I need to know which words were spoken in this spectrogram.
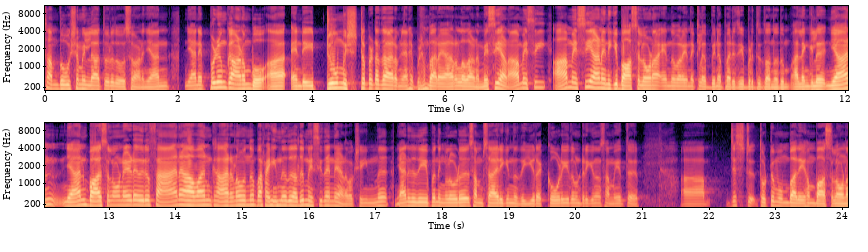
സന്തോഷമില്ലാത്തൊരു ദിവസമാണ്. ഞാൻ ഞാൻ എപ്പോഴും കാണുമ്പോൾ ആ എന്റെ ഏറ്റവും ഇഷ്ടപ്പെട്ട താരം ഞാൻ എപ്പോഴും പറയാറുള്ളതാണ് മെസ്സിയാണ്. ആ മെസ്സി ആ മെസ്സിയാണ് എനിക്ക് ബാഴ്സലോണ എന്ന് പറയുന്ന ക്ലബിനെ പരിചയപ്പെടുത്തി തന്നതും അല്ലെങ്കിൽ ഞാൻ ഞാൻ ബാഴ്സലോണയുടെ ഒരു ഫാൻ ആവാൻ കാരണമെന്ന് പറയുന്നത് അത് മെസ്സി തന്നെയാണ്. പക്ഷേ ഇന്ന് ഞാനിത് ഇപ്പോൾ നിങ്ങളോട് സംസാരിക്കുന്നത് ഈ റെക്കോർഡ് ചെയ്തുകൊണ്ടിരിക്കുന്ന സമയത്ത് ജസ്റ്റ് തൊട്ട് മുമ്പ് അദ്ദേഹം ബാഴ്സലോണ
